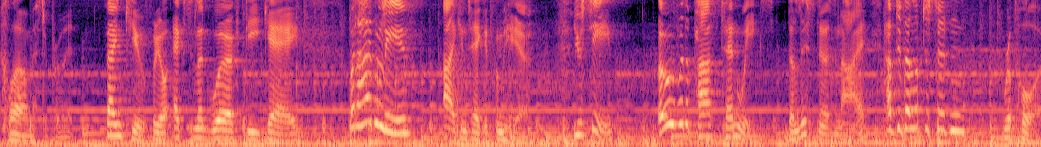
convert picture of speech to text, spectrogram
Hello, Mr. Pruitt. Thank you for your excellent work, DK. But I believe I can take it from here. You see, over the past 10 weeks, the listeners and I have developed a certain rapport.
